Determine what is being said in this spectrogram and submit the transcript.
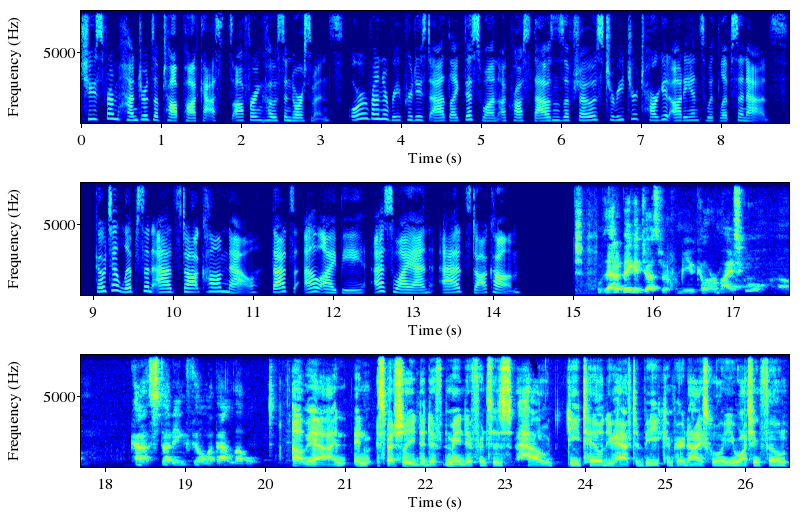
Choose from hundreds of top podcasts offering host endorsements, or run a reproduced ad like this one across thousands of shows to reach your target audience with Libsyn Ads. Go to libsynads.com now. That's L I B S Y N ads.com. Was that a big adjustment from you coming from high school, um, kind of studying film at that level? Oh yeah, and, and especially the dif- main difference is how detailed you have to be compared to high school. You're watching film,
